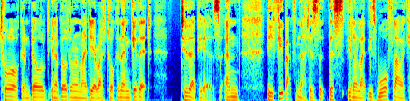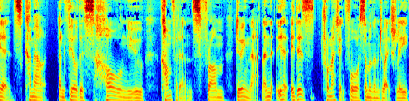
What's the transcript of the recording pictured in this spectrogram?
talk and build, you know, build on an idea, write a talk and then give it to their peers. And the feedback from that is that this, you know, like these wallflower kids come out and feel this whole new confidence from doing that. And it is traumatic for some of them to actually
